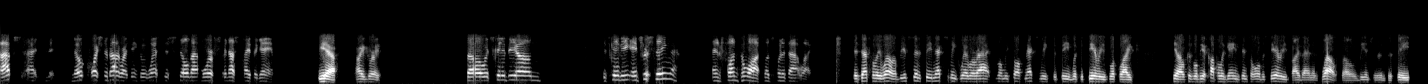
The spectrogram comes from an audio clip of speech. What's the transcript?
Abs- uh, no question about it. Where I think the West is still that more finesse type of game. Yeah, I agree. So it's going to be um, it's going to be interesting and fun to watch. Let's put it that way. It definitely will. It'll be interesting to see next week where we're at when we talk next week to see what the series look like. You know, because we'll be a couple of games into all the series by then as well. So it'll be interesting to see if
